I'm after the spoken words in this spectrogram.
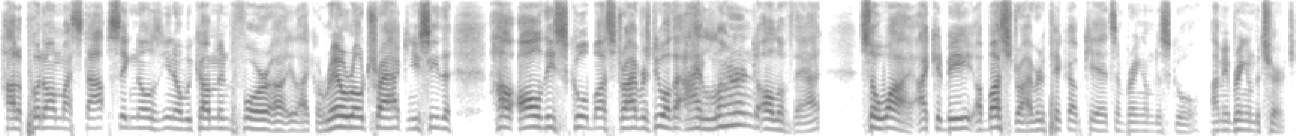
how to put on my stop signals. You know, we come in before uh, like a railroad track and you see the how all these school bus drivers do all that. I learned all of that. So why? I could be a bus driver to pick up kids and bring them to school. I mean, bring them to church.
